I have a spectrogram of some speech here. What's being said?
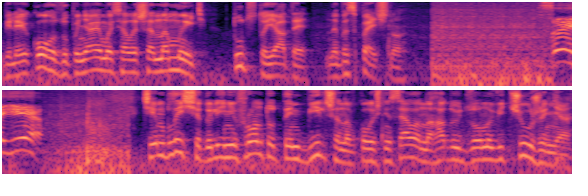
біля якого зупиняємося лише на мить. Тут стояти небезпечно. Все є. Чим ближче до лінії фронту, тим більше навколишні села нагадують зону відчуження.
